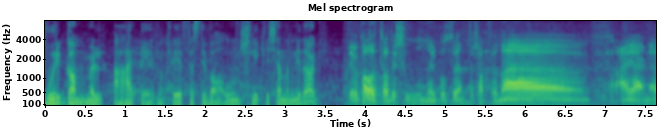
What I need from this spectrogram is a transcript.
Hvor gammel er egentlig festivalen slik vi kjenner den i dag? Det vi kaller tradisjoner på studentersamfunnet, er gjerne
